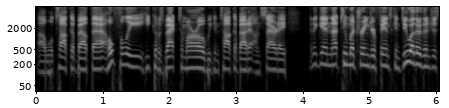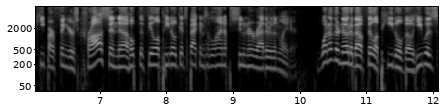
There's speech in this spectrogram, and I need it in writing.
Uh, we'll talk about that. Hopefully, he comes back tomorrow. We can talk about it on Saturday. And again, not too much Ranger fans can do other than just keep our fingers crossed and uh, hope that Filip Chytil gets back into the lineup sooner rather than later. One other note about Filip Chytil, though, he was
